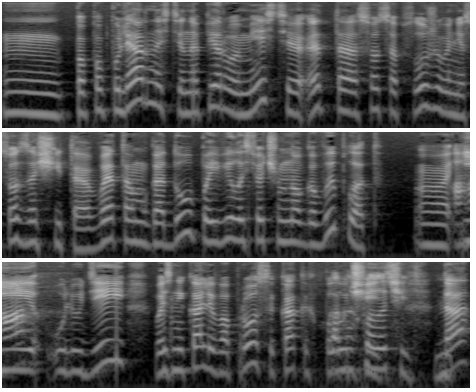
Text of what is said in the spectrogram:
по популярности на первом месте это соцобслуживание, соцзащита. В этом году появилось очень много выплат ага. И у людей возникали вопросы, как их получить. Как их получить. Да?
